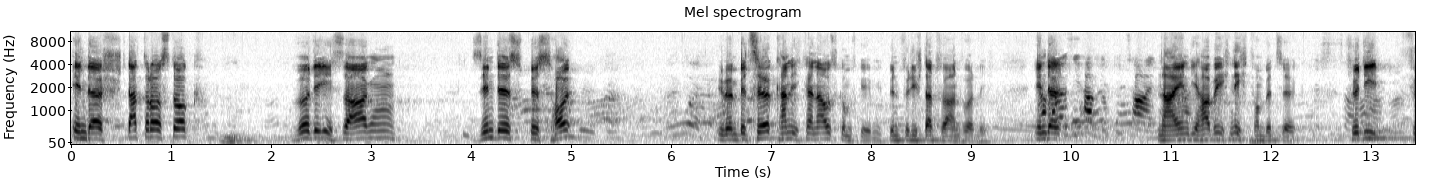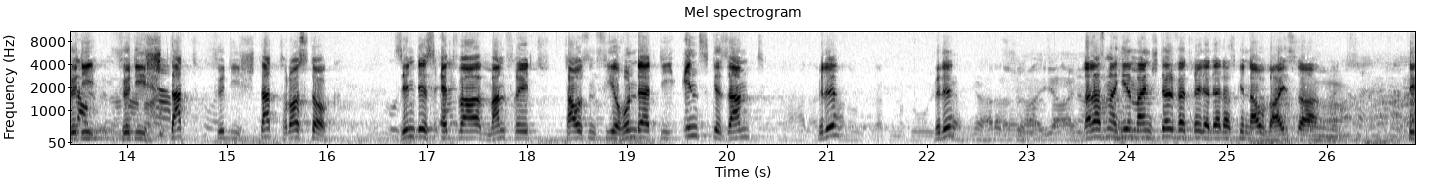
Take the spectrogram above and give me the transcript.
In der Stadt Rostock würde ich sagen, sind es bis heute über den Bezirk kann ich keine Auskunft geben. Ich bin für die Stadt verantwortlich. In Aber der, Sie haben doch die Zahlen. Nein, die habe ich nicht vom Bezirk. Für die, für die, für die, Stadt, für die Stadt Rostock sind es etwa, Manfred, 1400, die insgesamt. Bitte? Bitte? Dann lass mal hier meinen Stellvertreter, der das genau weiß, sagen. Bei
